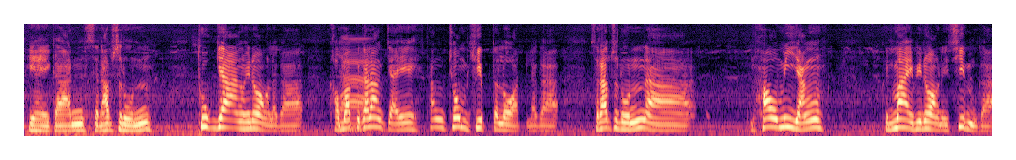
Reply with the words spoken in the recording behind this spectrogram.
ที่ให้การสนับสนุนทุกอย่างพี่น้องแล้วก็เขามาเป็นกำลังใจทั้งชมคลิปตลอดแล้วก็สนับสนุนอ่าเฮามีหยังขึ้นมาให้พี่น้องได้ชิมกะ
